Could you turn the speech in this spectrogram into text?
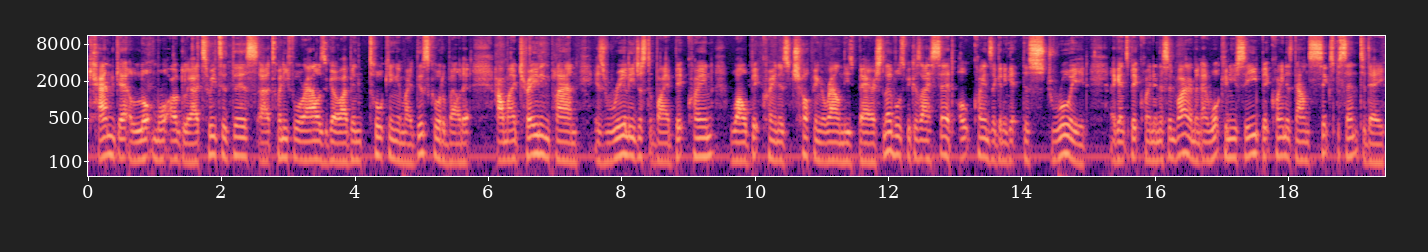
can get a lot more ugly. I tweeted this uh, 24 hours ago. I've been talking in my Discord about it, how my trading plan is really just to buy Bitcoin while Bitcoin is chopping around these bearish levels because I said altcoins are going to get destroyed against Bitcoin in this environment. And what can you see? Bitcoin is down 6% today.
